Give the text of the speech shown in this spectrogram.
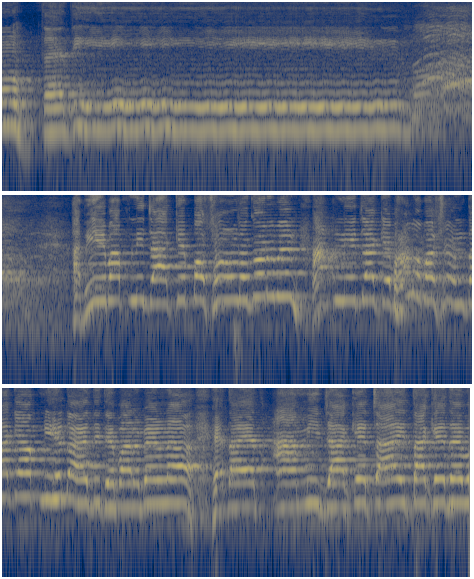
মুহতাদিন। হাবিব, আপনি যাকে পছন্দ করবেন, আপনি যাকে ভালোবাসেন, তাকে আপনি হেদায়ত দিতে পারবেন না। হেদায়ত আমি যাকে চাই, তাকে দেব।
